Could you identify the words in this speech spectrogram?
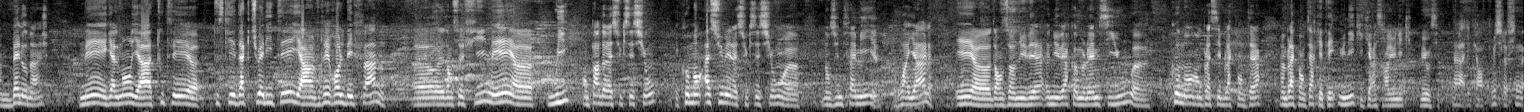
un bel hommage, mais également il y a tout ce qui est d'actualité, il y a un vrai rôle des femmes dans ce film. Et oui, on parle de la succession et comment assumer la succession dans une famille royale. Et euh, dans un univers, comme le MCU, euh, comment remplacer Black Panther Un Black Panther qui était unique et qui restera unique lui aussi. et puis en plus, le film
